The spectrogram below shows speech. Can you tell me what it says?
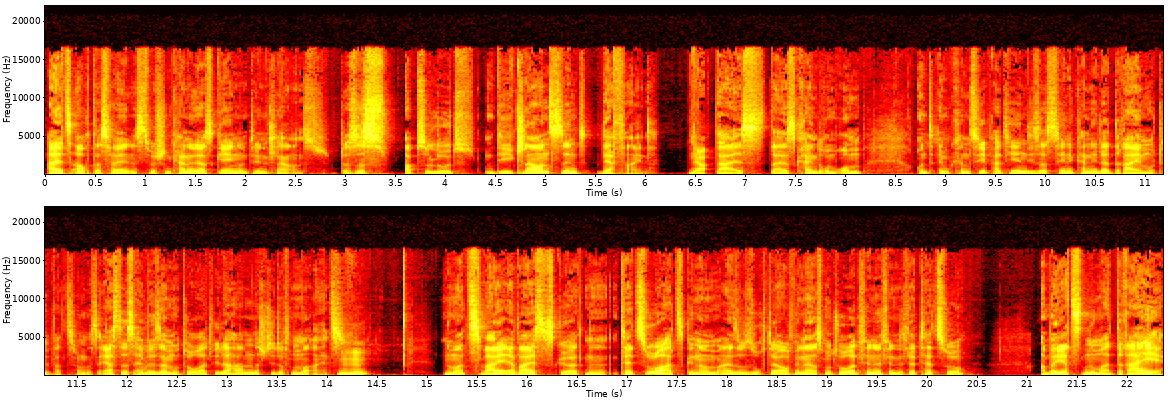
als auch das Verhältnis zwischen Kanedas Gang und den Clowns. Das ist absolut. Die Clowns sind der Feind. Ja. Da ist, da ist kein Drumrum. Und im Prinzip hat hier in dieser Szene Kaneda drei Motivationen. Das erste ist, er will sein Motorrad wieder haben, das steht auf Nummer eins. Mhm. Nummer zwei, er weiß, es gehört eine. Tetsuo hat es genommen, also sucht er auch, wenn er das Motorrad findet, findet er Tetsuo. Aber jetzt Nummer drei,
